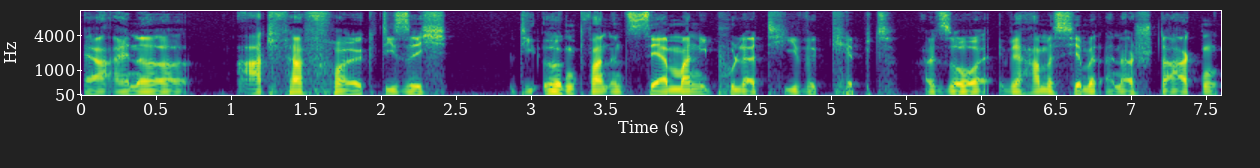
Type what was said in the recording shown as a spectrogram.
er eine Art verfolgt, die sich, die irgendwann ins sehr manipulative kippt. Also wir haben es hier mit einer starken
